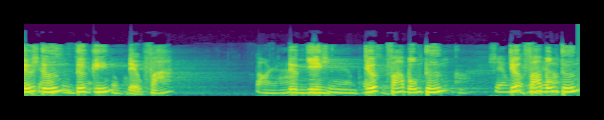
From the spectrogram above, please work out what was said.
tứ tướng tứ kiến đều phá. Đương nhiên trước phá bốn tướng trước phá bốn tướng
